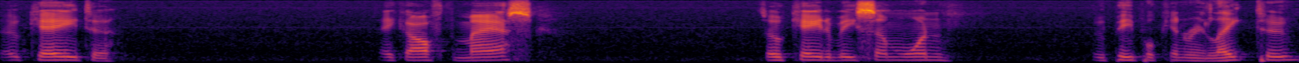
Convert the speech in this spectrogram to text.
It's okay to take off the mask. It's okay to be someone who people can relate to.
